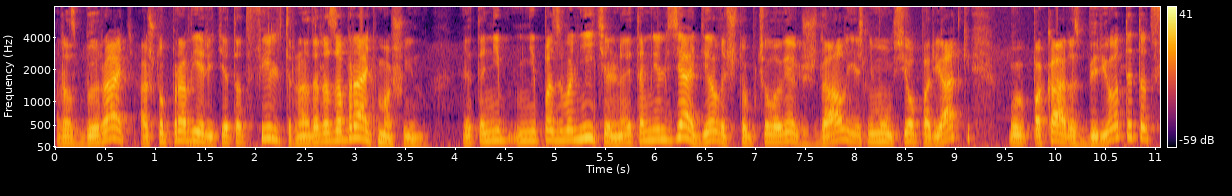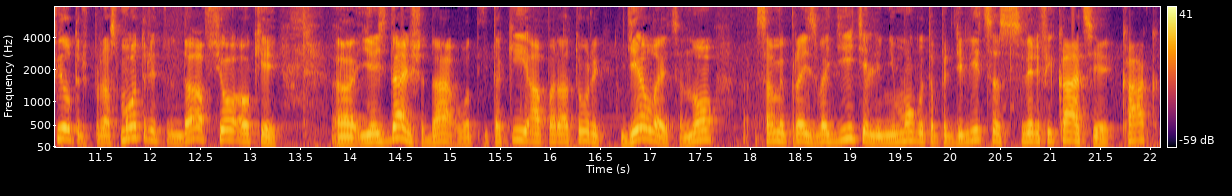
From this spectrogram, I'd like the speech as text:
разбирать, а чтобы проверить этот фильтр, надо разобрать машину. Это не, непозволительно, это нельзя делать, чтобы человек ждал, если ему все в порядке, э, пока разберет этот фильтр, просмотрит, да, все окей. Э, есть дальше, да, вот и такие аппаратуры делаются, но сами производители не могут определиться с верификацией, как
